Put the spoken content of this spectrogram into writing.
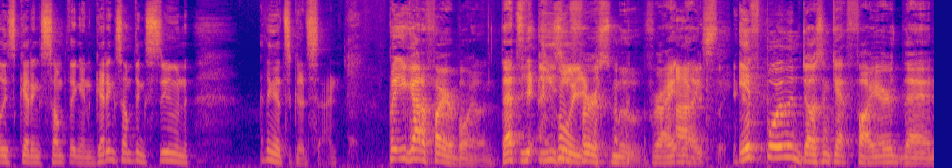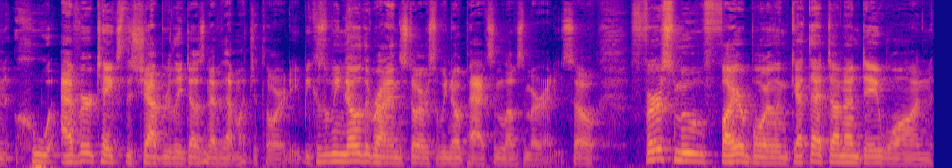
least getting something and getting something soon, I think that's a good sign. But you got to fire Boylen. That's the Yeah. easy Well, yeah. first move, right? like, Obviously. if Boylen doesn't get fired, then whoever takes this job really doesn't have that much authority because we know the Reinsdorfs, so we know Paxson loves him already. So, first move, fire Boylen, get that done on day one,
